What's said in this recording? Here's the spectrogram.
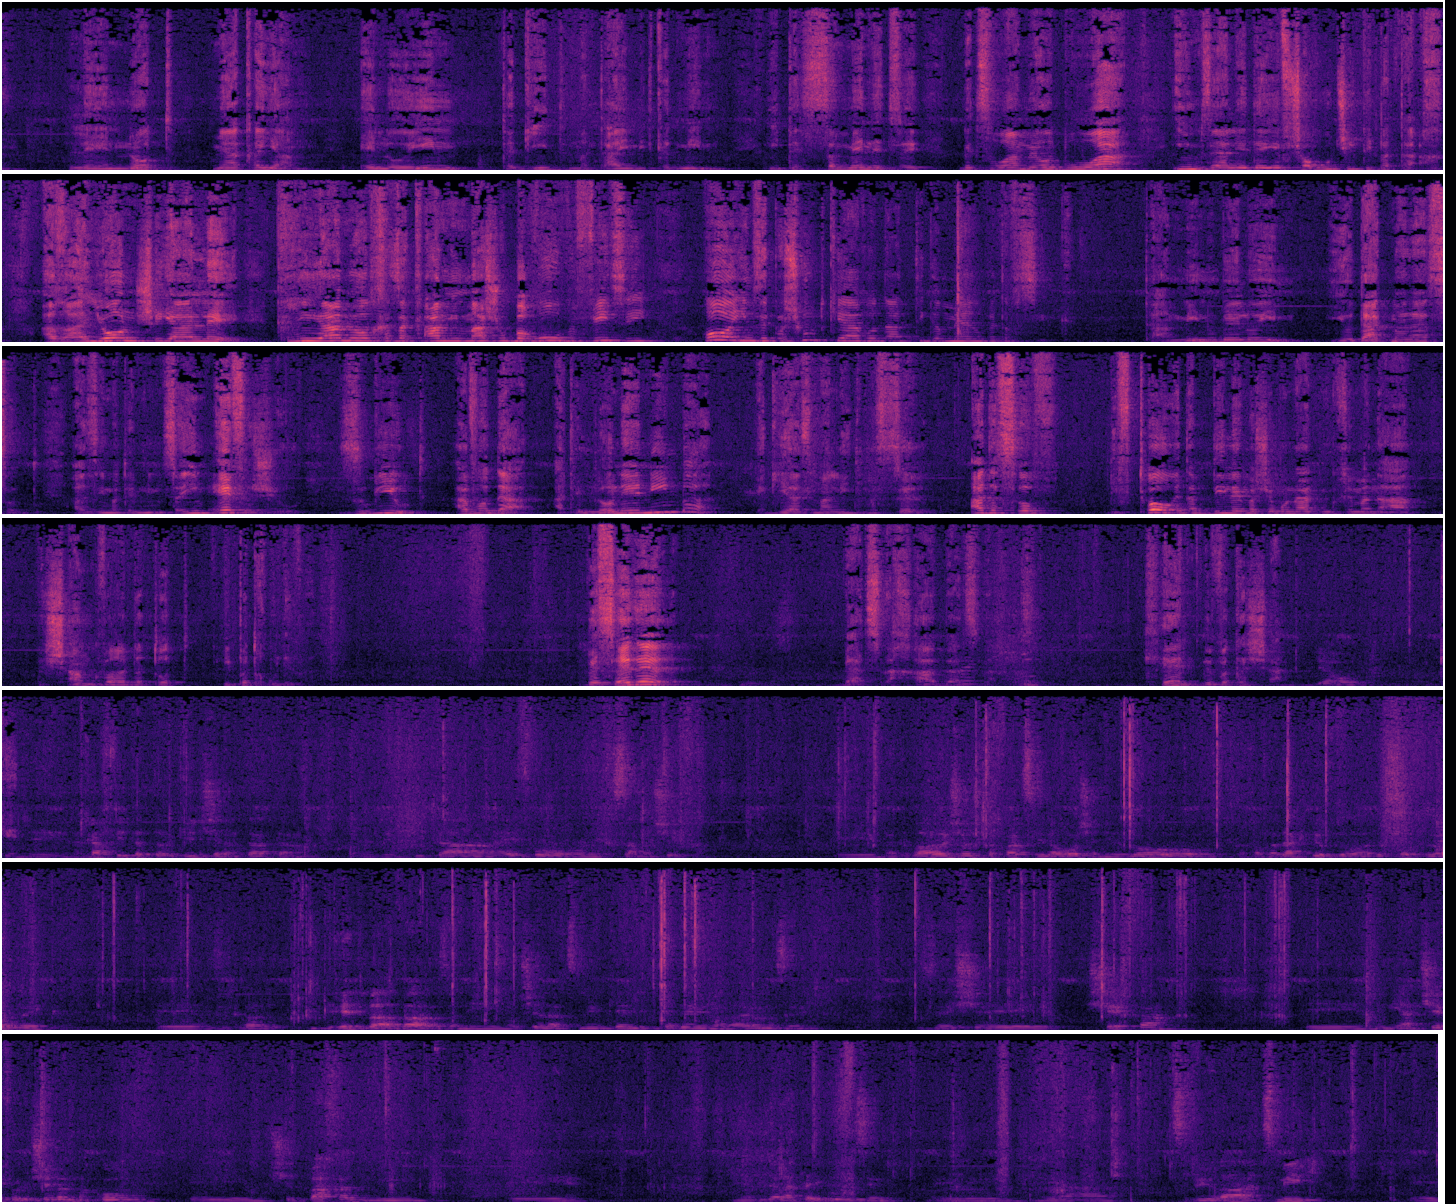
ליהנות מהקיים. אלוהים תגיד מתי מתקדמים. היא תסמן את זה בצורה מאוד ברורה, אם זה על ידי אפשרות שהיא תיפתח, הרעיון שיעלה, קריאה מאוד חזקה ממשהו ברור ופיזי, או אם זה פשוט כי העבודה תיגמר ותפסיק. תאמינו באלוהים, היא יודעת מה לעשות. אז אם אתם נמצאים איפשהו, זוגיות, עבודה, אתם לא נהנים בה, הגיע הזמן להתמסר עד הסוף, לפתור את הדילמה שמונעת מכם הנאה, ושם כבר הדתות ייפתחו לבד. בסדר? בהצלחה, בהצלחה. כן, בבקשה. ירון, כן. לקחתי את התרגיל שנתת, לבדיקה איפה נחסם השפע. והדבר הראשון שקפץ לי לראש, אני עוד לא, ככה בדקתי אותו עד הסוף לעומק, זה כבר הדהד בעבר, אז אני מרשה לעצמי כן להתקדם עם הרעיון הזה, זה ששפע, אה, מניעת שפע, יושב על מקום של פחד מ... מהגדלת האגואיזם, מהצבירה העצמית,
